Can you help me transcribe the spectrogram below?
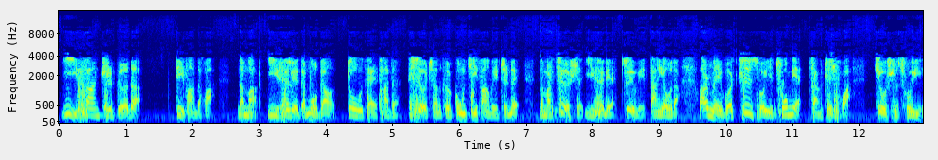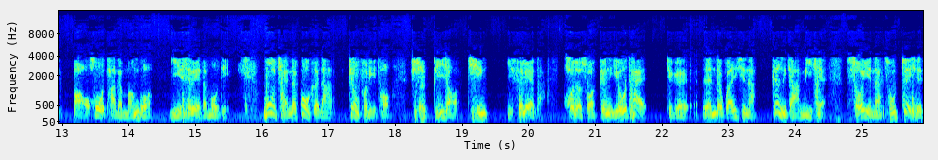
一山之隔的地方的话，那么以色列的目标都在它的射程和攻击范围之内，那么这是以色列最为担忧的。而美国之所以出面讲这些话，就是出于保护他的盟国以色列的目的。目前的共和党政府里头是比较亲以色列的，或者说跟犹太这个人的关系呢更加密切，所以呢从这些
